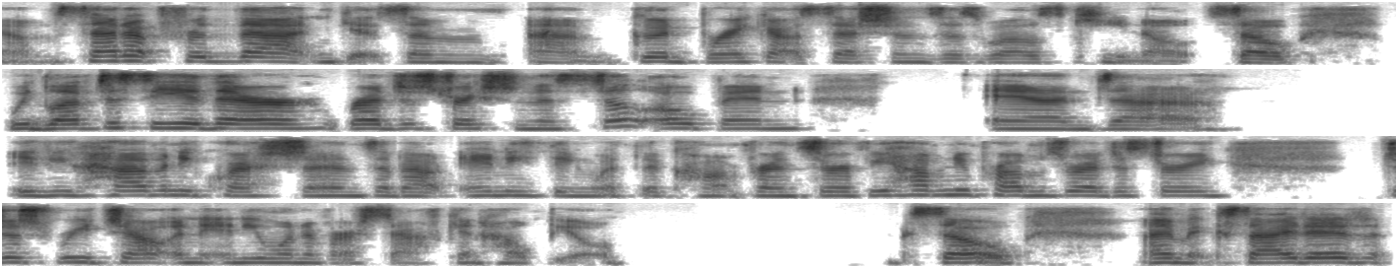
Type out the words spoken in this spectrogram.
um, set up for that and get some um, good breakout sessions as well as keynotes. So we'd love to see you there. Registration is still open. And uh, if you have any questions about anything with the conference or if you have any problems registering, just reach out and any one of our staff can help you. So I'm excited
